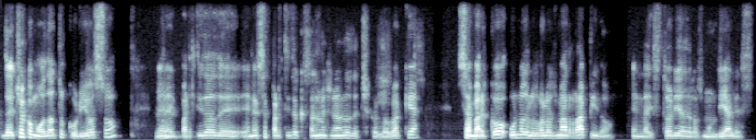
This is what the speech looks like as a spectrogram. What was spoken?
De hecho, como dato curioso, en el partido de, en ese partido que están mencionando de Checoslovaquia, se marcó uno de los goles más rápido en la historia de los mundiales,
